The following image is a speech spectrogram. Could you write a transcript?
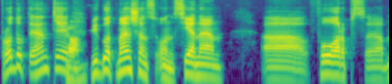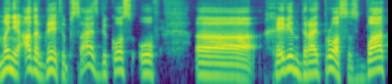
product. And sure. we got mentions on CNN, Forbes, many other great websites because of uh, having the right process. But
